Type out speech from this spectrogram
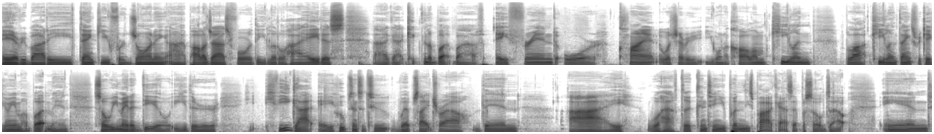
Hey, everybody. Thank you for joining. I apologize for the little hiatus. I got kicked in the butt by a friend or client, whichever you want to call them. Keelan Block. Keelan, thanks for kicking me in my butt, man. So we made a deal. Either he got a Hoops Institute website trial, then I will have to continue putting these podcast episodes out. And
